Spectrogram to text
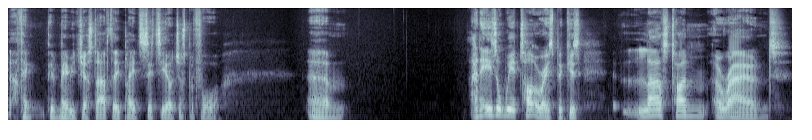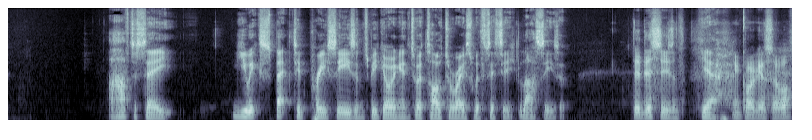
I think maybe just after they played City or just before. Um, and it is a weird title race because last time around, I have to say, you expected pre-season to be going into a title race with City last season. Did this season. Yeah, Didn't quite go so well.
